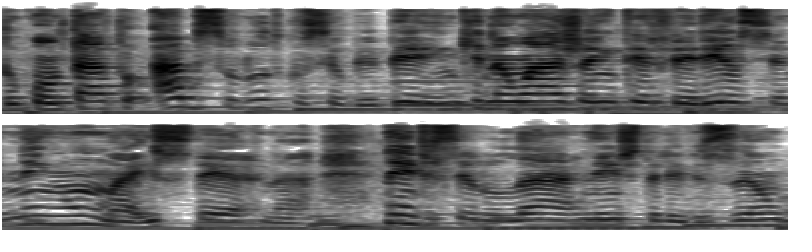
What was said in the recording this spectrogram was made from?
do contato absoluto com o seu bebê, em que não haja interferência nenhuma externa, nem de celular, nem de televisão,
